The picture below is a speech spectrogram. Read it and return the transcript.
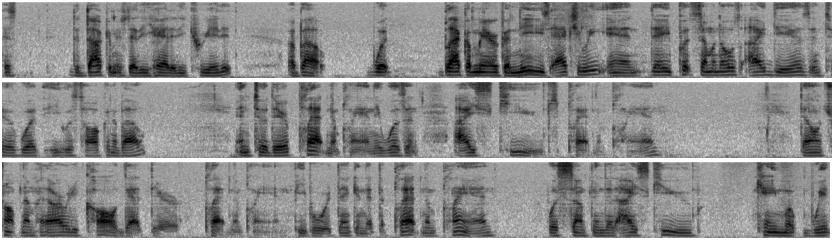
his the documents that he had that he created about what Black America needs actually, and they put some of those ideas into what he was talking about, into their platinum plan. It wasn't Ice Cube's platinum plan. Donald Trump them had already called that their platinum plan. People were thinking that the platinum plan was something that Ice Cube came up with,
